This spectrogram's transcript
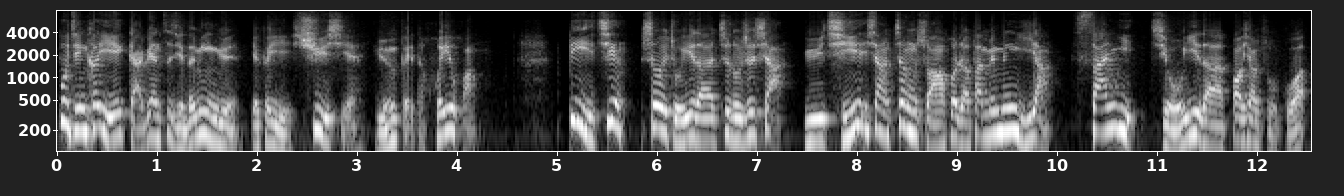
不仅可以改变自己的命运，也可以续写云飞的辉煌。毕竟社会主义的制度之下，与其像郑爽或者范冰冰一样三亿、九亿的报效祖国，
